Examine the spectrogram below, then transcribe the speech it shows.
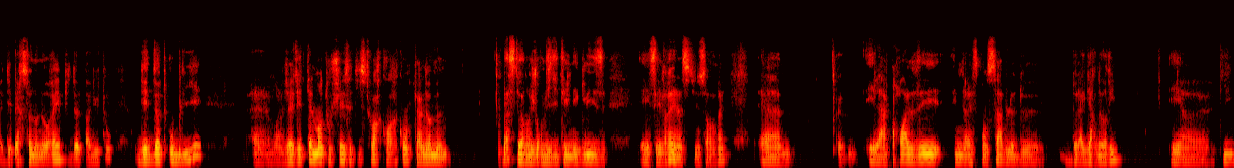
heu, des personnes honorées, puis d'autres pas du tout, des dots oubliées. Voilà, j'ai été tellement touché, cette histoire qu'on raconte qu'un homme, pasteur, un jour visitait une église et c'est vrai, hein, c'est une histoire vraie, heu, il a croisé une responsable de de la garderie et qui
